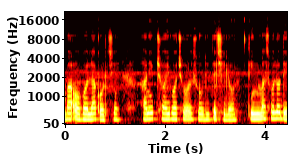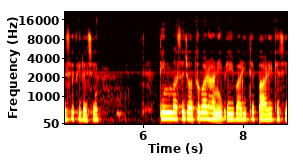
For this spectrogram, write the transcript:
বা অবহেলা করছে। হানিফ ছয় বছর সৌদিতে ছিল, তিন মাস হলো দেশে ফিরেছে। তিন মাসে যতবার হানিফ এই বাড়িতে পা রেখেছে,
